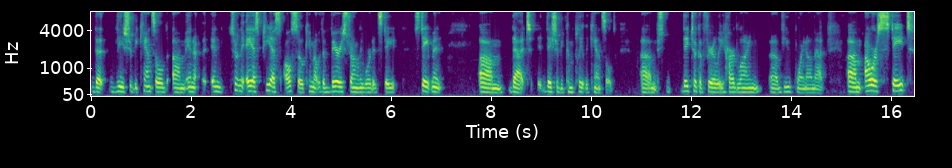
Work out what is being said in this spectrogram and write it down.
that these should be canceled. Um, and, and certainly ASPS also came out with a very strongly worded state statement um, that they should be completely canceled. Um, they took a fairly hardline uh, viewpoint on that. Um, our state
